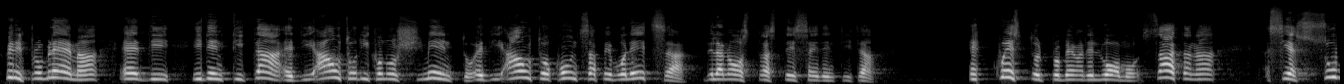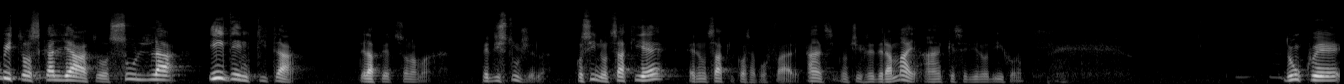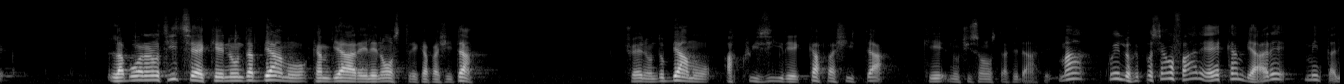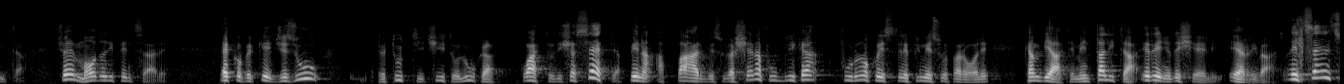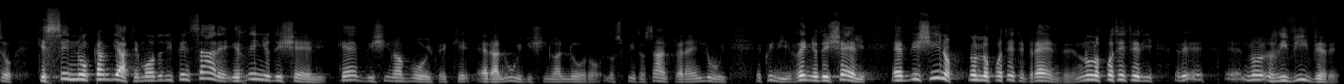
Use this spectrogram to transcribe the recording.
Quindi il problema è di identità, è di autoriconoscimento, è di autoconsapevolezza della nostra stessa identità. È questo il problema dell'uomo. Satana si è subito scagliato sulla identità della persona umana per distruggerla. Così non sa chi è e non sa che cosa può fare. Anzi, non ci crederà mai, anche se glielo dicono. Dunque, la buona notizia è che non dobbiamo cambiare le nostre capacità, cioè non dobbiamo acquisire capacità che non ci sono state date, ma quello che possiamo fare è cambiare mentalità, cioè modo di pensare. Ecco perché Gesù, per tutti cito Luca 4:17, appena apparve sulla scena pubblica, furono queste le prime sue parole, cambiate mentalità, il regno dei cieli è arrivato. Nel senso che se non cambiate modo di pensare, il regno dei cieli, che è vicino a voi, perché era lui vicino a loro, lo Spirito Santo era in lui, e quindi il regno dei cieli è vicino, non lo potete prendere, non lo potete ri, ri, eh, rivivere.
